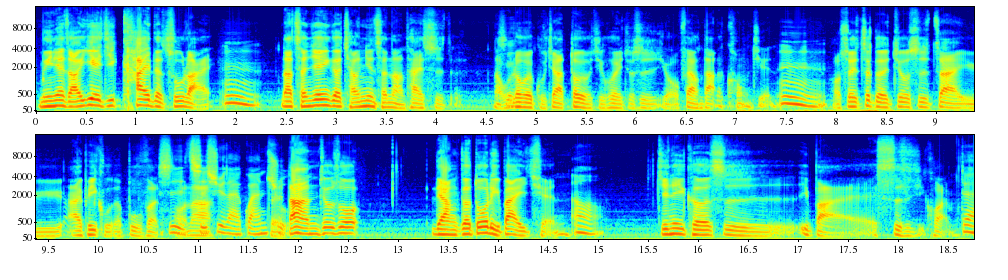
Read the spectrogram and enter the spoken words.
明年只要业绩开得出来，嗯，那呈现一个强劲成长态势的。那我认为股价都有机会，就是有非常大的空间。嗯，哦，所以这个就是在于 IP 股的部分，是持续来关注。当然，就是说两个多礼拜以前，嗯，金利科是一百四十几块嘛，对。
